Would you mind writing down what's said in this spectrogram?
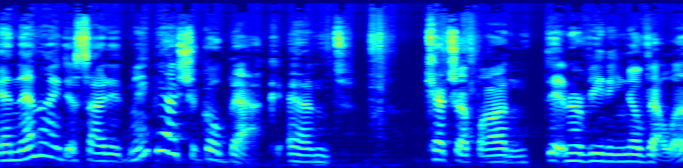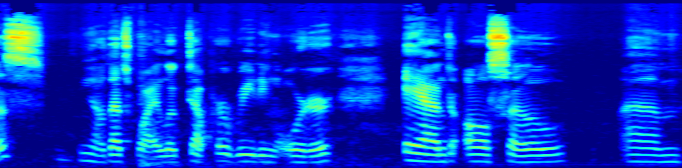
and then I decided maybe I should go back and catch up on the intervening novellas. You know, that's why I looked up her reading order and also um,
